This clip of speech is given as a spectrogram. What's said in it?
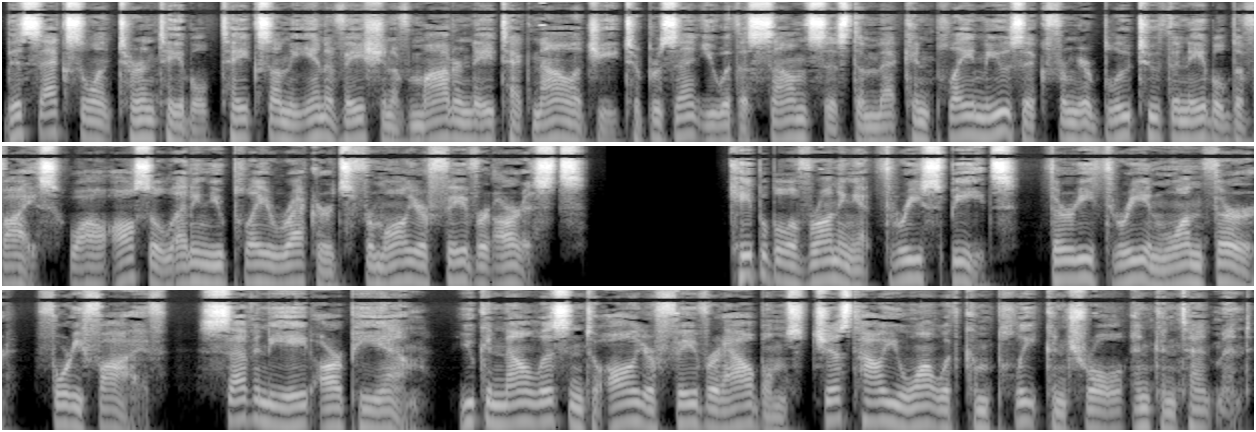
This excellent turntable takes on the innovation of modern-day technology to present you with a sound system that can play music from your Bluetooth-enabled device while also letting you play records from all your favorite artists capable of running at 3 speeds, 33 and 1 third, 45, 78 RPM, you can now listen to all your favorite albums just how you want with complete control and contentment.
